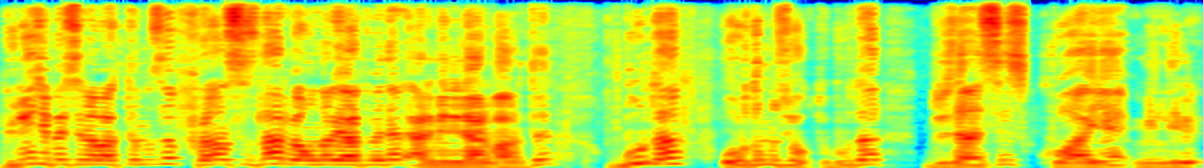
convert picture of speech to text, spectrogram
Güney cephesine baktığımızda Fransızlar ve onlara yardım eden Ermeniler vardı. Burada ordumuz yoktu. Burada düzensiz Kuvayi Milli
